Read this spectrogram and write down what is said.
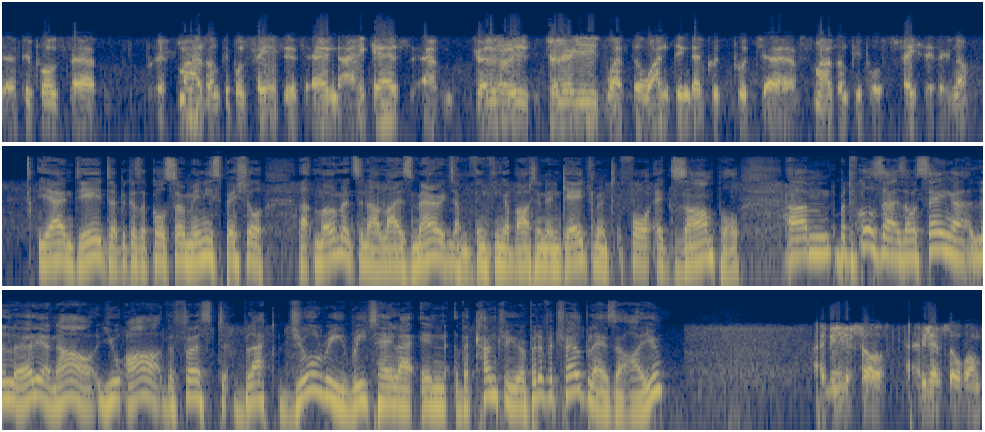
uh, people's uh, smiles on people's faces. And I guess um, jewelry jewelry was the one thing that could put uh, smiles on people's faces. You know. Yeah, indeed, uh, because of course, so many special uh, moments in our lives. Marriage, I'm thinking about an engagement, for example. Um, but of course, uh, as I was saying a little earlier now, you are the first black jewelry retailer in the country. You're a bit of a trailblazer, are you? I believe so. I believe so, Bongs.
